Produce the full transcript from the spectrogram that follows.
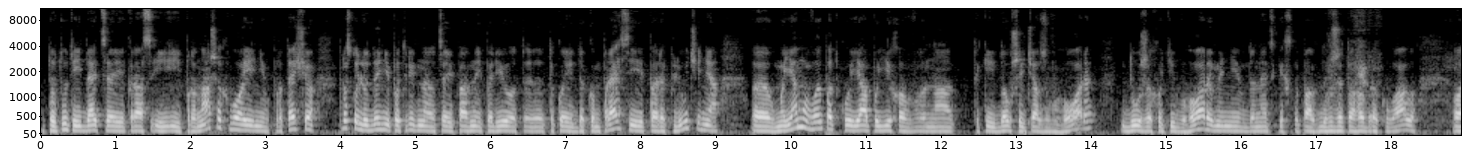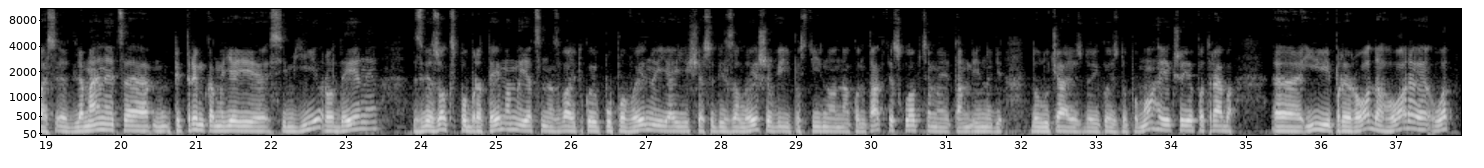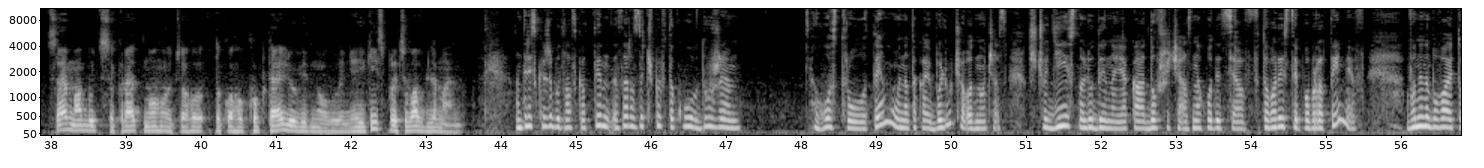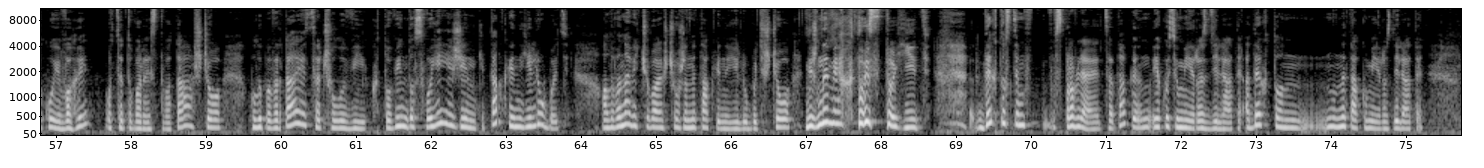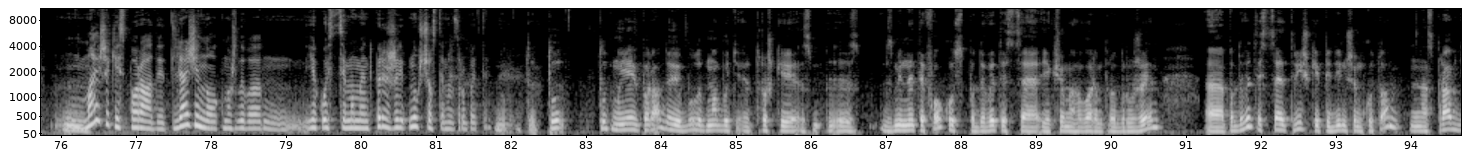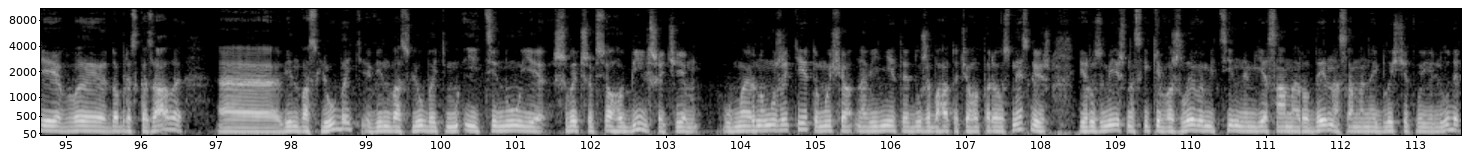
то тут йдеться якраз і, і про наших воїнів, про те, що просто людині потрібен цей певний період е, такої декомпресії, переключення. Е, в моєму випадку я поїхав на такий довший час в гори. Дуже хотів гори, мені в Донецьких степах дуже того бракувало. Ось е, для мене це підтримка моєї сім'ї, родини, зв'язок з побратимами. Я це називаю такою пуповиною. Я її ще собі залишив і постійно на контакті з хлопцями. Там іноді долучаюсь до якоїсь допомоги, якщо є потреба. Е, і природа, гори, от це, мабуть, секрет мого цього такого коктейлю відновлення, який спрацював для мене. Андрій, скажи, будь ласка, ти зараз зачепив таку дуже гостру тему, вона така і болюча водночас, що дійсно людина, яка довший час знаходиться в товаристві побратимів, вони набувають такої ваги, оце товариство, та що коли повертається чоловік, то він до своєї жінки, так він її любить. Але вона відчуває, що вже не так він її любить, що між ними хтось стоїть. Дехто з цим справляється, так якось вміє розділяти, а дехто ну, не так вміє розділяти. Маєш якісь поради для жінок, можливо, якось цей момент пережити? Ну що з тим зробити? Ну, тут, тут, моєю порадою було б, мабуть, е, трошки е, змінити фокус, подивитись це, якщо ми говоримо про дружин, е, подивитись це трішки під іншим кутом. Насправді, ви добре сказали, він вас любить, він вас любить і цінує швидше всього більше, чим у мирному житті, тому що на війні ти дуже багато чого переосмислюєш і розумієш, наскільки важливим і цінним є саме родина, саме найближчі твої люди.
